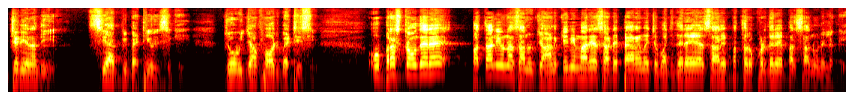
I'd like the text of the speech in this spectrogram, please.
ਜਿਹੜੀ ਇਹਨਾਂ ਦੀ ਸੀਆਰਪੀ ਬੈਠੀ ਹੋਈ ਸੀਗੀ, ਜੋ ਵੀ ਜਾਂ ਫੌਜ ਬੈਠੀ ਸੀ। ਉਹ ਬਰਸਟ ਆਉਂਦੇ ਰਹੇ ਪਤਾ ਨਹੀਂ ਉਹਨਾਂ ਸਾਨੂੰ ਜਾਣ ਕੇ ਨਹੀਂ ਮਾਰਿਆ ਸਾਡੇ ਪੈਰਾਂ ਵਿੱਚ ਵੱਜਦੇ ਰਹੇ ਆ, ਸਾਰੇ ਪੱਥਰ ਉਖੜਦੇ ਰਹੇ ਪਰ ਸਾਨੂੰ ਨਹੀਂ ਲੱਗੇ।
